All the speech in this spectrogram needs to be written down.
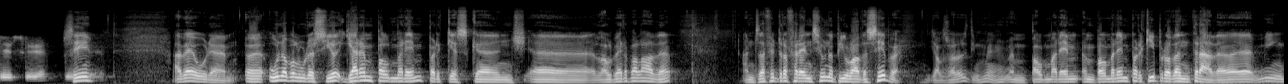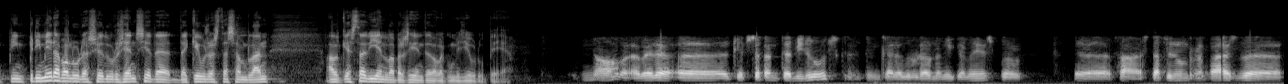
Sí, sí. Sí? A veure, eh, una valoració, i ara empalmarem perquè és que eh, l'Albert Balada ens ha fet referència a una piulada seva, i aleshores dic, "Eh, empalmarem, empalmarem per aquí, però d'entrada, eh, primera valoració d'urgència de, de què us està semblant el que està dient la presidenta de la Comissió Europea. No, a veure, eh, aquests 70 minuts, que, que encara durarà una mica més, però eh, fa, està fent un repàs de,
